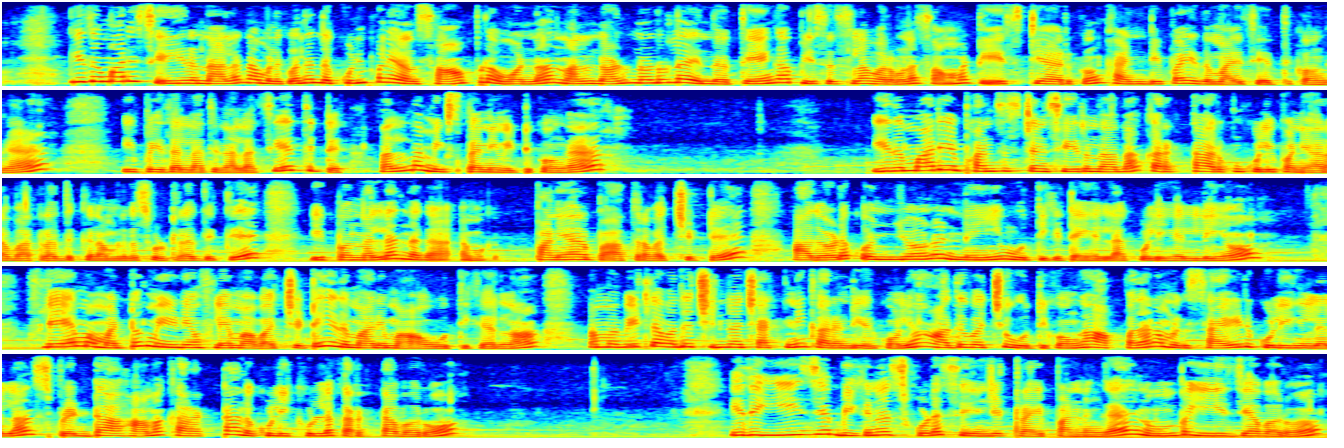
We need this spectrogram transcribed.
இது மாதிரி செய்கிறனால நம்மளுக்கு வந்து இந்த குழிப்பணியாரம் சாப்பிட ஒன்றா நல்ல நடு நடுவில் இந்த தேங்காய் பீசஸ்லாம் வரவுன்னா செம்ம டேஸ்டியாக இருக்கும். கண்டிப்பாக இது மாதிரி சேர்த்துக்கோங்க. இப்போ இதெல்லாத்தையும் நல்லா சேர்த்துட்டு நல்லா மிக்ஸ் பண்ணி விட்டுக்கோங்க. இது மாதிரி கன்சிஸ்டன்சி இருந்தால் தான் கரெக்டாக இருக்கும் குழி பணியாரம் வர்றதுக்கு நம்மளுக்கு சுடுறதுக்கு. இப்போ நல்லா இந்த நமக்கு பணியார பாத்திரம் வச்சுட்டு அதோட கொஞ்சோண்டு நெய் ஊற்றிக்கிட்டேன் எல்லா குழிகள்லேயும். ஃப்ளேமை மட்டும் மீடியம் ஃப்ளேமாக வச்சுட்டு இது மாதிரி மாவு ஊற்றிக்கிறலாம் நம்ம வீட்டில் வந்து சின்ன சட்னி கரண்டி இருக்கும் இல்லையா அது வச்சு ஊற்றிக்கோங்க அப்போ தான் நம்மளுக்கு சைடு குழிங்களெல்லாம் ஸ்ப்ரெட் ஆகாமல் கரெக்டாக அந்த குழிக்குள்ளே கரெக்டாக வரும். இது ஈஸியாக பிகினர்ஸ் கூட செஞ்சு ட்ரை பண்ணுங்கள் ரொம்ப ஈஸியாக வரும்.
